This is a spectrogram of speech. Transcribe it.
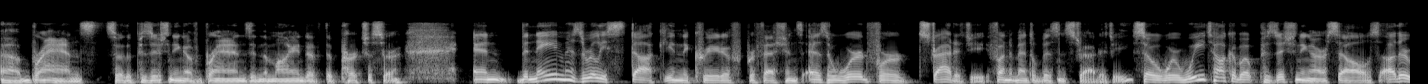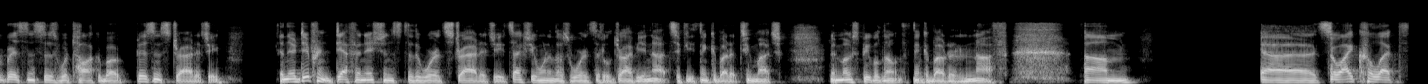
uh, brands. So the positioning of brands in the mind of the purchaser, and the name has really stuck in the creative professions as a word for strategy, fundamental business strategy. So where we talk about positioning ourselves, other businesses would talk about business strategy. And there are different definitions to the word strategy. It's actually one of those words that'll drive you nuts if you think about it too much. And most people don't think about it enough. Um, uh, so I collect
